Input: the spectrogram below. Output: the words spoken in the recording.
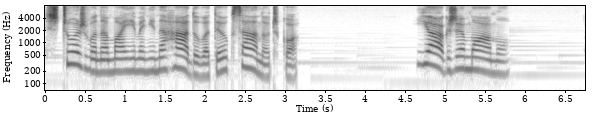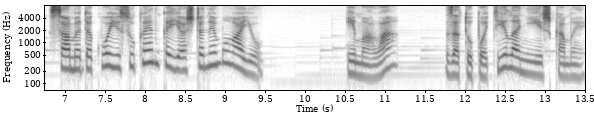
Що ж вона має мені нагадувати, Оксаночко? Як же, мамо? Саме такої сукенки я ще не маю. І мала затупотіла ніжками,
